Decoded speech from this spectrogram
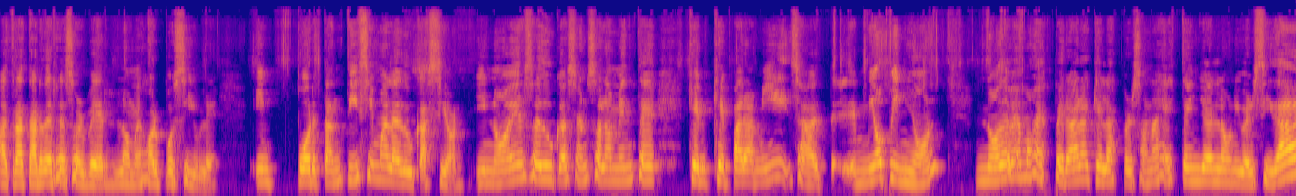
a tratar de resolver lo mejor posible. Importantísima la educación. Y no es educación solamente que, para mí, o sea, en mi opinión, no debemos esperar a que las personas estén ya en la universidad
